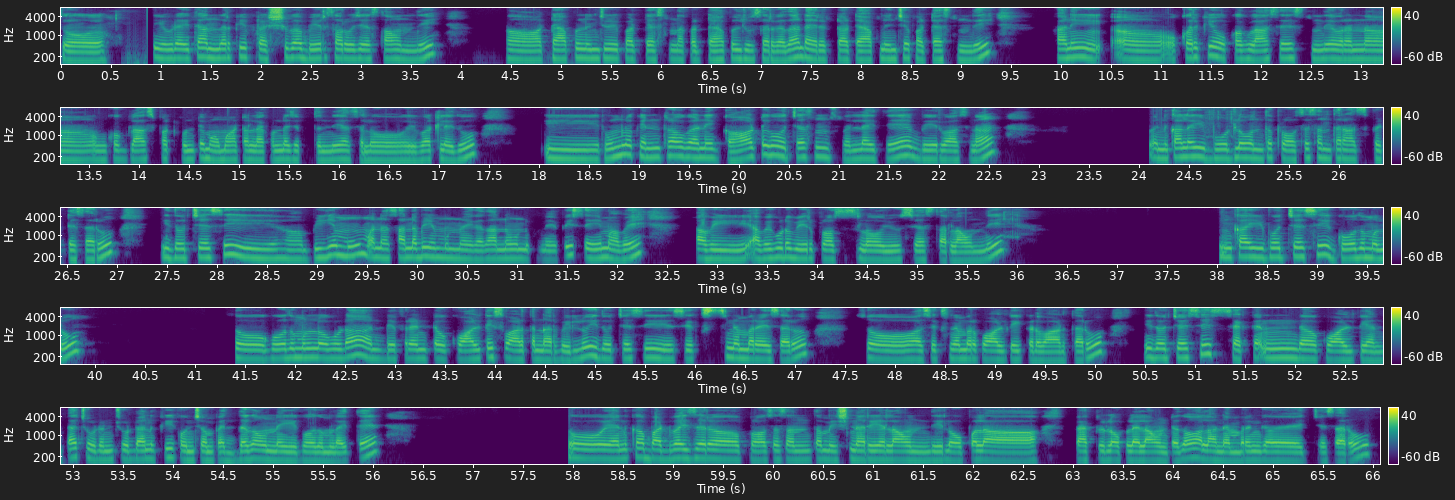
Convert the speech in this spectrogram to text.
సో ఈవిడైతే అందరికీ ఫ్రెష్గా బీర్ సర్వ్ చేస్తా ఉంది. ఆ నుంచి పట్టేస్తుంది. అక్కడ ట్యాప్లు చూసారు కదా డైరెక్ట్ ఆ ట్యాప్ నుంచే పట్టేస్తుంది. కానీ ఆ ఒకరికి ఒక గ్లాస్ వేస్తుంది ఎవరన్నా ఇంకో గ్లాస్ పట్టుకుంటే మొమాటం లేకుండా చెప్తుంది. అసలు ఇవ్వట్లేదు. ఈ రూమ్లోకి ఎంటర్ అవగానే ఘాటుగా వచ్చేస్తుంది స్మెల్ అయితే బీర్ వాసన. వెనకాల ఈ బోర్డు లో అంతా ప్రాసెస్ అంతా రాసి పెట్టేశారు. ఇది వచ్చేసి బియ్యము మన సన్న బియ్యం ఉన్నాయి కదా అన్నం వండుకునేవి సేమ్ అవే. అవి అవి కూడా వేరు ప్రాసెస్లో యూస్ చేస్తారులా ఉంది. ఇంకా ఇవి వచ్చేసి గోధుమలు. సో గోధుమల్లో కూడా డిఫరెంట్ క్వాలిటీస్ వాడుతున్నారు వీళ్ళు. ఇది వచ్చేసి సిక్స్ నెంబర్ వేశారు. సో ఆ సిక్స్ నెంబర్ క్వాలిటీ ఇక్కడ వాడతారు. ఇది వచ్చేసి సెకండ్ క్వాలిటీ అంట. చూడండి చూడడానికి కొంచెం పెద్దగా ఉన్నాయి ఈ గోధుమలు అయితే సో వెనక బడ్వైజర్ ప్రాసెస్ అంతా మిషనరీ ఎలా ఉంది లోపల ఫ్యాక్టరీ లోపల ఎలా ఉంటుందో అలా నెంబరింగ్ ఇచ్చేసారు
